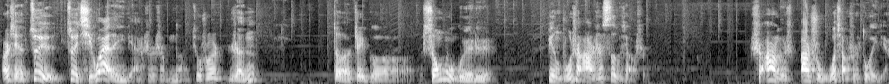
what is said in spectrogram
而且最最奇怪的一点是什么呢？就是说人的这个生物规律，并不是二十四个小时，是二个二十五个小时多一点。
